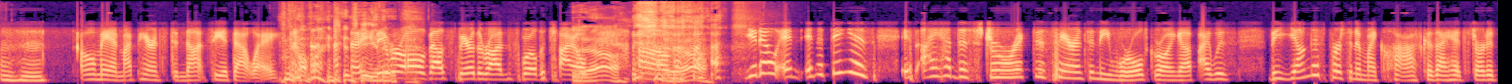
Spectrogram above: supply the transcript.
Mm-hmm. Oh man, my parents did not see it that way. No, they were all about spare the rod and spoil the child. Yeah. Um, yeah. You know, and, and the thing is, is I had the strictest parents in the world growing up. I was the youngest person in my class because I had started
